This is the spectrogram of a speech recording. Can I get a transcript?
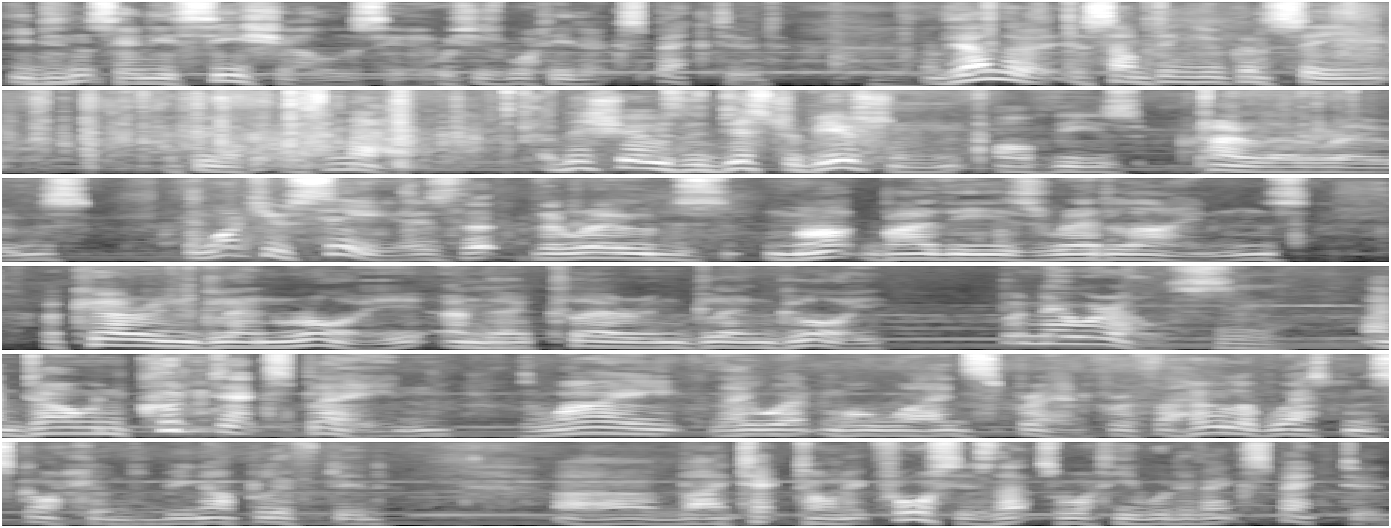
he didn't see any seashells here, which is what he'd expected. And the other is something you can see if we look at this map. This shows the distribution of these parallel roads. And what you see is that the roads marked by these red lines occur in Glen Roy and they occur in Glengloy, but nowhere else. Mm. And Darwin couldn't explain why they weren't more widespread, for if the whole of Western Scotland had been uplifted uh, by tectonic forces, that's what he would have expected.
